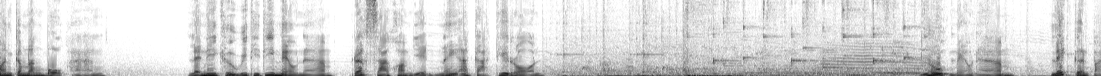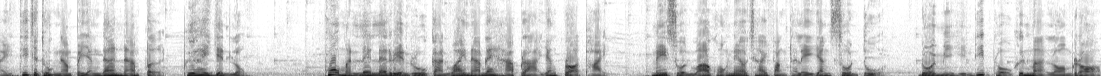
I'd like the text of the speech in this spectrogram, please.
มันกำลังโบกหาง และนี่คือวิธีที่แมวน้ำรักษาความเย็นในอากาศที่ร้อน ลูกแมวน้ำเล็กเกินไปที่จะถูกนำไปยังด้านน้ำเปิดเพื่อให้เย็นลง พวกมันเล่นและเรียนรู้การว่ายน้ำและหาปลาอย่างปลอดภัย ในส่วนว้าวของแนวชายฝั่งทะเลยังส่วนตัว โดยมีหินที่โผล่ขึ้นมาล้อมรอบ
